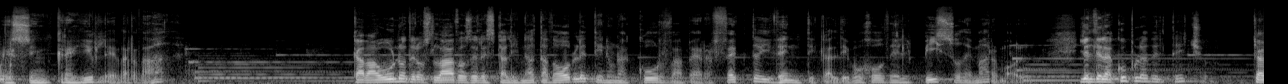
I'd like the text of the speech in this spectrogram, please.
Es increíble, ¿verdad? Cada uno de los lados de la escalinata doble tiene una curva perfecta idéntica al dibujo del piso de mármol y el de la cúpula del techo. ¿Ya?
